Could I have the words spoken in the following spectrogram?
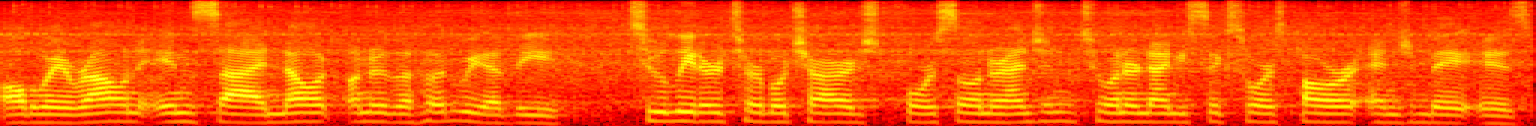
All the way around, inside note, under the hood we have the 2 liter turbocharged 4 cylinder engine, 296 horsepower. Engine bay is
